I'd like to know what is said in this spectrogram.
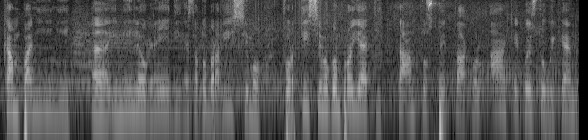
Campanini eh, in 1000 Ogredi che è stato bravissimo fortissimo con proietti tanto spettacolo anche questo weekend.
